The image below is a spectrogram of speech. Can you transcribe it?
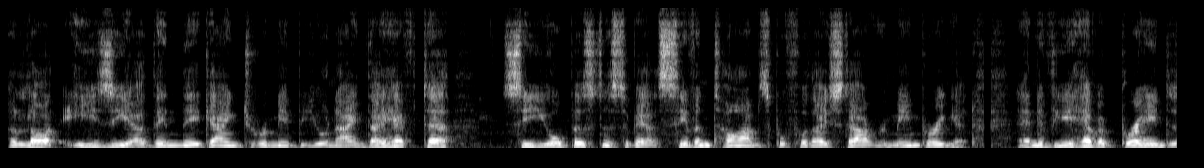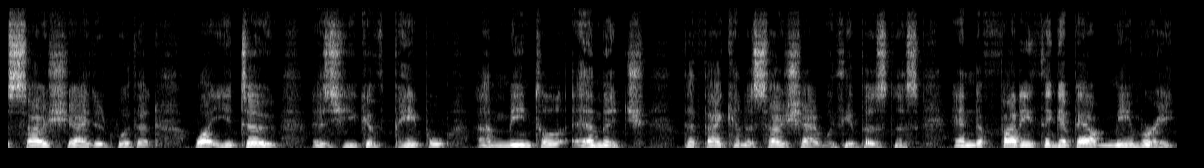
a lot easier than they're going to remember your name. They have to see your business about seven times before they start remembering it. And if you have a brand associated with it, what you do is you give people a mental image that they can associate with your business. And the funny thing about memory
